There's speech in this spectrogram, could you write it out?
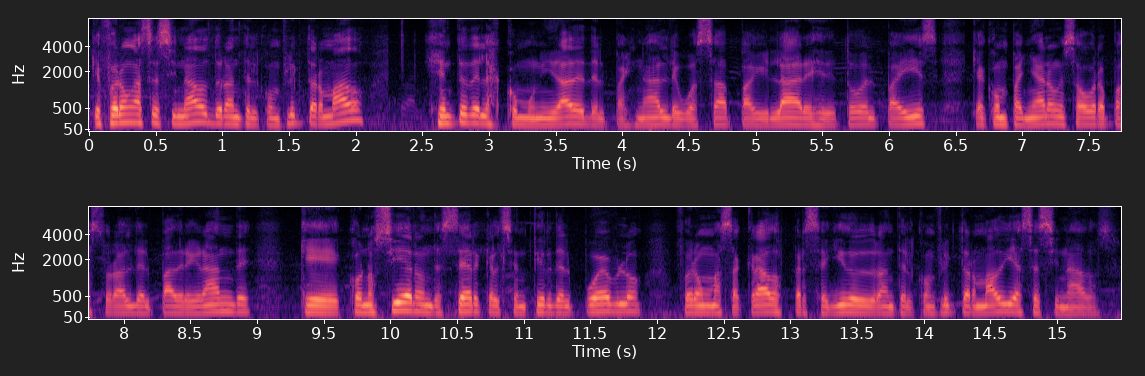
que fueron asesinados durante el conflicto armado. Gente de las comunidades del Paisnal, de WhatsApp, Aguilares y de todo el país que acompañaron esa obra pastoral del Padre Grande, que conocieron de cerca el sentir del pueblo, fueron masacrados, perseguidos durante el conflicto armado y asesinados.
